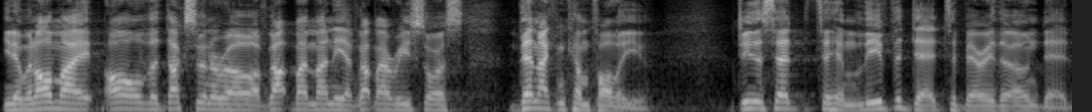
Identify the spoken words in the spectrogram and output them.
You know, when all, my, all the ducks are in a row, I've got my money, I've got my resource, then I can come follow you. Jesus said to him, Leave the dead to bury their own dead.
